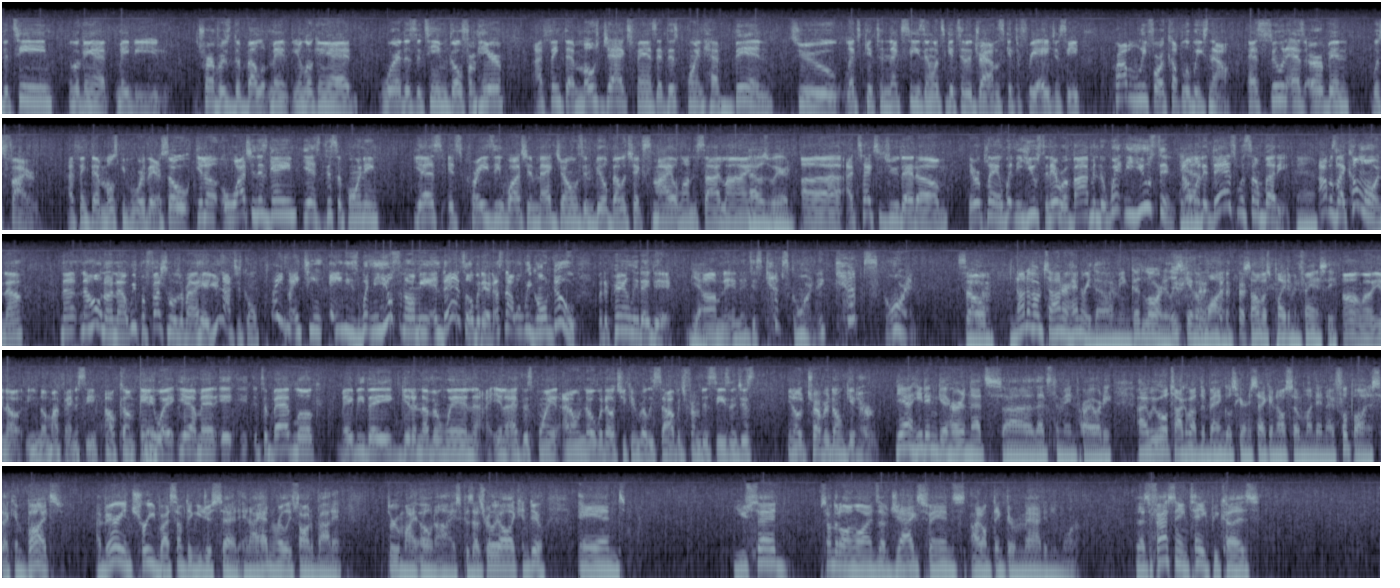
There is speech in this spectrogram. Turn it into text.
the team, you're looking at maybe Trevor's development, you're looking at where does the team go from here. I think that most Jags fans at this point have been to let's get to next season, let's get to the draft, let's get to free agency, probably for a couple of weeks now. As soon as Urban was fired, I think that most people were there. So, you know, watching this game, yes, disappointing. Yes, it's crazy watching Mac Jones and Bill Belichick smile on the sideline That was weird. uh, I texted you that um, they were playing Whitney Houston. They were vibing to Whitney Houston. I want to dance with somebody. Yeah. I was like, come on now. Now, now hold on now. We professionals around here. You're not just going to play 1980s Whitney Houston on me and dance over there. That's not what we're going to do. But apparently they did. Yeah. Um, and they just kept scoring. They kept scoring. So, None of them to Hunter Henry, though. I mean, good lord, at least give him one. Some of us played him in fantasy. oh, well, you know, you know my fantasy outcome. Anyway, yeah, man, it, it, it's a bad look. Maybe they get another win. You know, at this point, I don't know what else you can really salvage from this season. Just, you know, Trevor don't get hurt. Yeah, he didn't get hurt, and that's uh, that's the main priority. Uh, we will talk about the Bengals here in a second, also Monday Night Football in a second. But I'm very intrigued by something you just said, and I hadn't really thought about it through my own eyes because that's really all I can do. And you said something along the lines of Jags fans, I don't think they're mad anymore. And that's a fascinating take because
